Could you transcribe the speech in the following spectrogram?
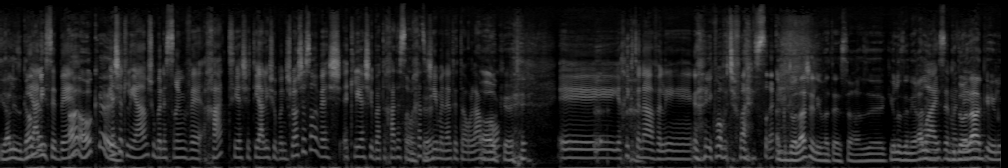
יאלי זה גם? יאלי זה בן. אה, אוקיי. יש את ליאם, שהוא בן 21, יש את יאלי, שהוא בן 13, ויש את ליה, שהיא בת 11 וחצי, אוקיי. שהיא מנהלת את העולם בו. אוקיי. אה, היא הכי קטנה, אבל היא, היא כמו בת 17. הגדולה שלי בת עשר, אז אה, כאילו זה נראה וואי, לי זה גדולה, מדהים. כאילו.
